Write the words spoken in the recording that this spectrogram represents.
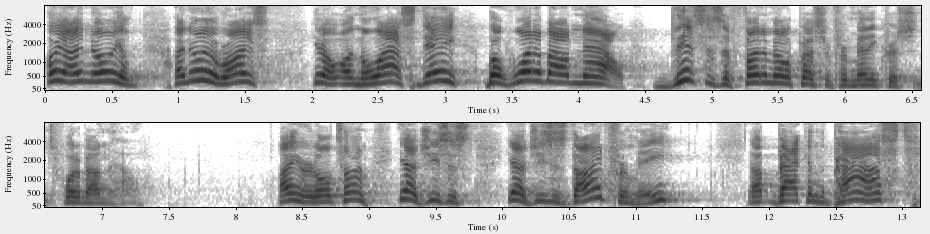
Oh yeah, I know he'll I know he'll rise, you know, on the last day, but what about now? This is a fundamental question for many Christians. What about now? I hear it all the time. Yeah, Jesus, yeah, Jesus died for me uh, back in the past.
